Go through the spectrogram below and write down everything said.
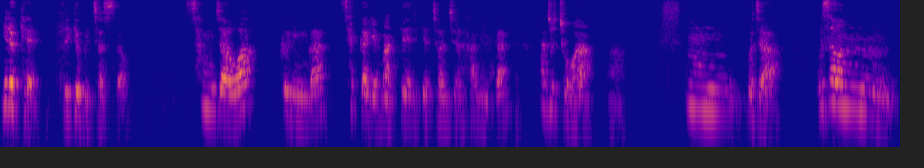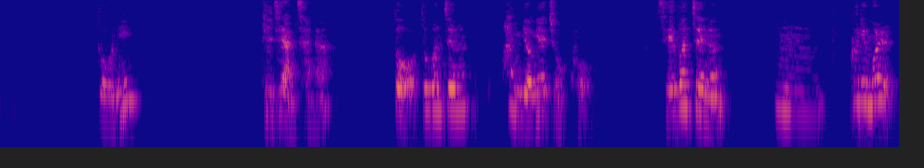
이렇게 이렇게 붙였어. 상자와 그림과 색깔이 맞게 이렇게 전시를 하니까 아주 좋아. 어. 음, 보자. 우선 돈이 들지 않잖아. 또 두 번째는 환경에 좋고 세 번째는 음, 그림을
